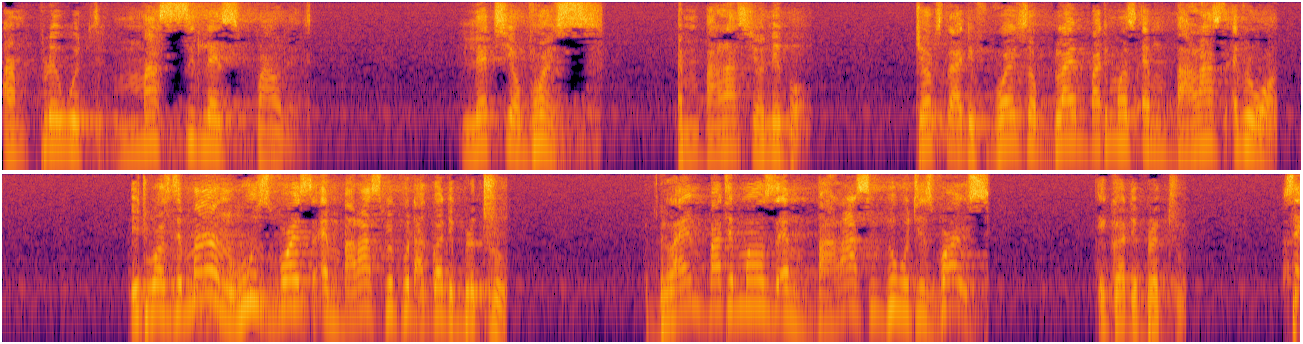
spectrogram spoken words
and pray with merciless violence. Let your voice embarrass your neighbor. Just like the voice of blind Bartimaeus embarrassed everyone. It was the man whose voice embarrassed people that got the breakthrough. Blind Bartimaeus embarrassed people with his voice. He got the breakthrough. Say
